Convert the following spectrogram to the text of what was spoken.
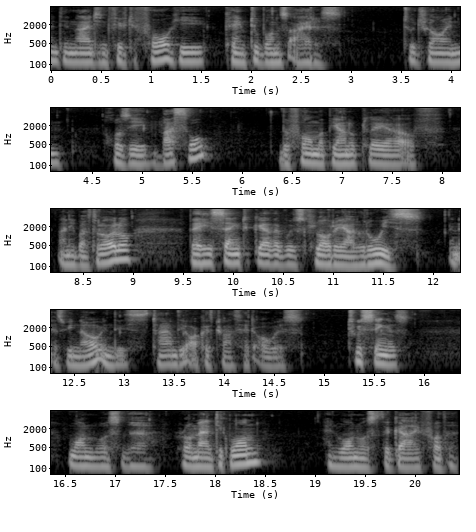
And in 1954, he came to Buenos Aires to join Jose Basso, the former piano player of Anibal Troilo. There he sang together with Floreal Ruiz. And as we know, in this time, the orchestras had always two singers. One was the romantic one, and one was the guy for the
